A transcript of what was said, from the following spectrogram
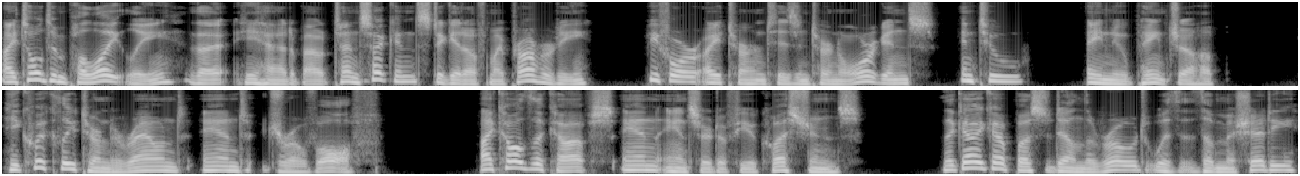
I told him politely that he had about 10 seconds to get off my property before I turned his internal organs into a new paint job. He quickly turned around and drove off. I called the cops and answered a few questions. The guy got busted down the road with the machete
